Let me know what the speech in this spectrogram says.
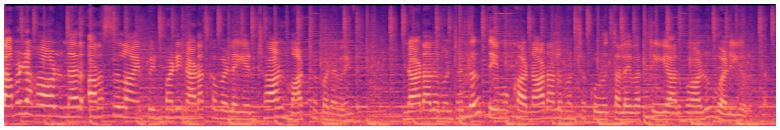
தமிழக ஆளுநர் அரசியலமைப்பின்படி நடக்கவில்லை என்றால் மாற்றப்பட வேண்டும். நாடாளுமன்றத்தில் திமுக நாடாளுமன்ற குழு தலைவர் டி ஆர் பாலு வலியுறுத்தல்.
